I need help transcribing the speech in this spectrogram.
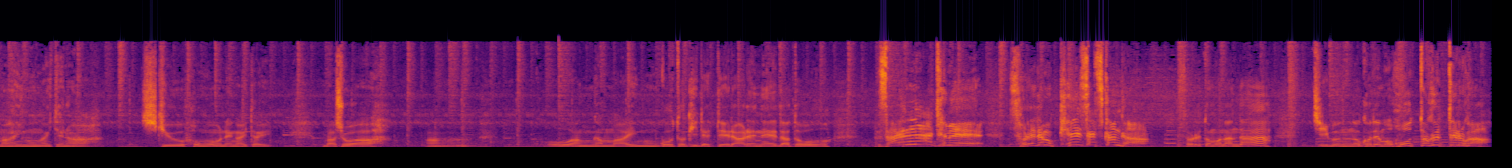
迷子がいてな。至急保護を願いたい。場所はああ？公安が迷子ごときで出られねえだと？ふざけんなてめえ。それでも警察官か。それともなんだ。自分の子でも放っとくってのか。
